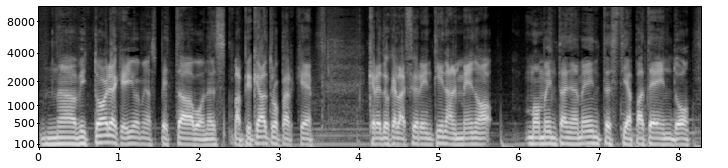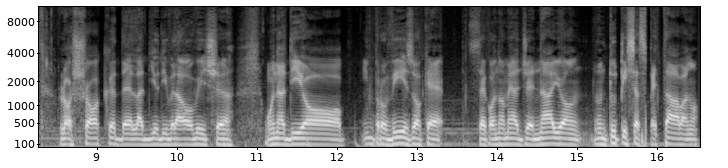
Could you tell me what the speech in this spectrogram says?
una vittoria che io mi aspettavo, nel, ma più che altro perché credo che la Fiorentina almeno momentaneamente stia patendo lo shock dell'addio di Vlaovic, un addio improvviso che secondo me a gennaio non tutti si aspettavano,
